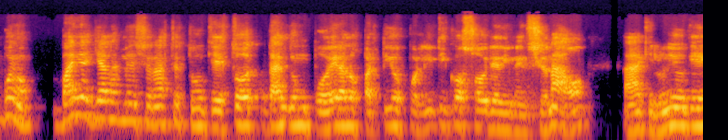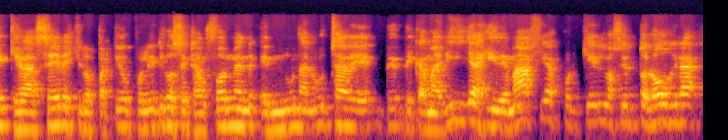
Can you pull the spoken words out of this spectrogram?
bueno, varias ya las mencionaste tú, que esto darle un poder a los partidos políticos sobredimensionado, Ah, que lo único que, que, va a hacer es que los partidos políticos se transformen en una lucha de, de, camarillas y de mafias, porque él, lo cierto, logra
